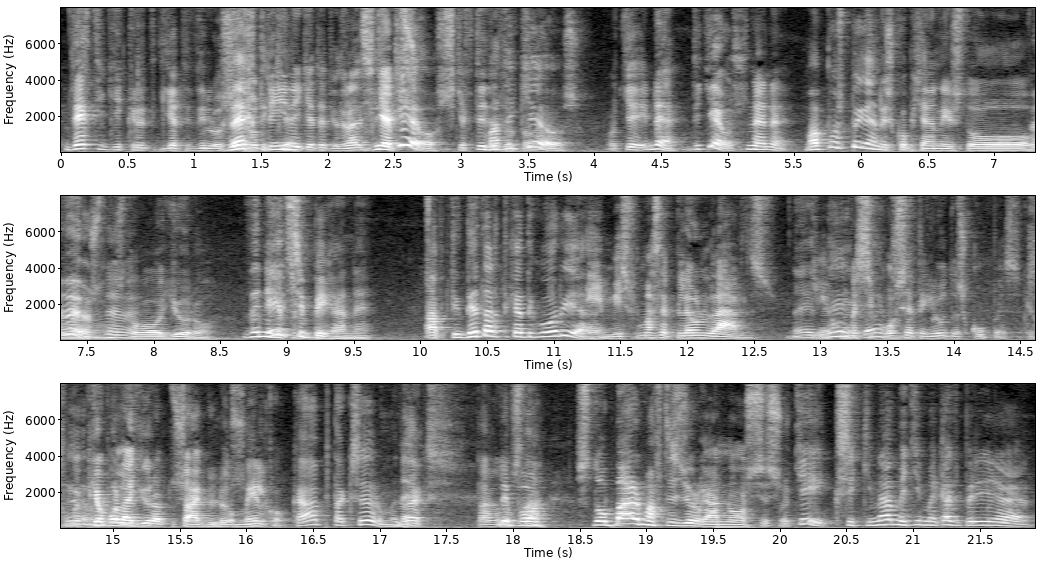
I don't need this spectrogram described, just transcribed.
δέχτηκε η κριτική για τη δήλωση. Δέχτηκε. Το τι είναι και τέτοιο. Δηλαδή, Δικαίως. σκέψου. Σκεφτείτε Μα το τώρα. δικαίως. Οκ, ναι, δικαίως. Ναι, ναι. Μα πώς πήγαν οι Σκοπιανοί στο, Βεβαίως, ναι, ναι. στο Euro; Δεν είναι Έτσι γιατί- πήγανε. Από την τέταρτη κατηγορία. Εμείς που είμαστε πλέον large Ναι, και ναι, έχουμε εντάξει. σηκώσει ατελείωτες κούπες. Έχουμε Ξέρω, πιο πολλά ναι. γύρω από τους Άγγλους. Το Milko Cup τα ξέρουμε, Ναι. εντάξει. Τα γνωστά. Λοιπόν, στον μπαρ με αυτές τις διοργανώσεις, okay, ξεκινάμε εκεί με κάτι περίεργα,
